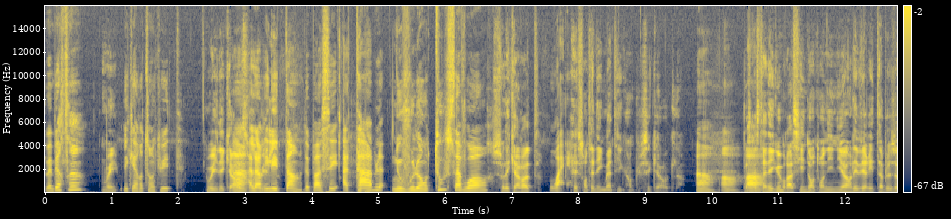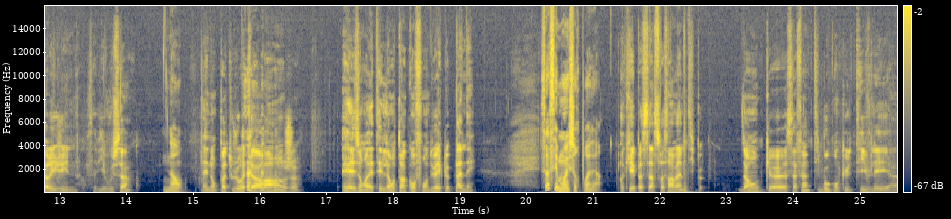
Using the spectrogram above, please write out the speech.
Mais Bertrand, Oui, les carottes sont cuites. oui, les hein? carottes. sont Alors cuites. il est temps de passer à table. Nous voulons tout savoir. Sur les carottes, Ouais. elles sont énigmatiques en plus, ces carottes-là. Ah, ah, Parce ah. que c'est un légume racine dont on ignore les véritables origines. Saviez-vous ça? Non. Elles n'ont pas toujours été oranges et elles ont été longtemps confondues avec le panais. Ça, c'est moins surprenant. OK, parce que ça se ressemble un petit peu. Donc, euh, ça fait un petit bout qu'on cultive les, euh,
